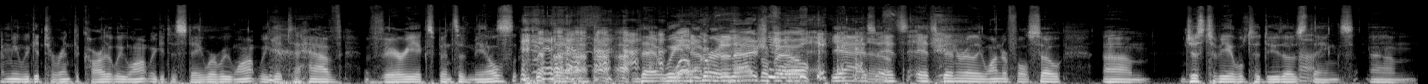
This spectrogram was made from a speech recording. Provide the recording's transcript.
I mean, we get to rent the car that we want. We get to stay where we want. We get to have very expensive meals that, that we Welcome never to had Nashville. before. Yeah, it's, it's it's been really wonderful. So, um, just to be able to do those things, um,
